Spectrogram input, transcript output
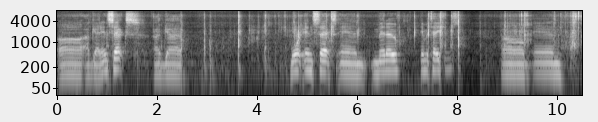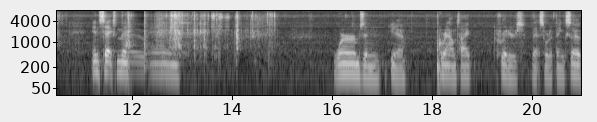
uh, I've got insects, I've got more insects and minnow imitations, um, and insects, minnow, and worms and you know ground type critters that sort of thing. So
